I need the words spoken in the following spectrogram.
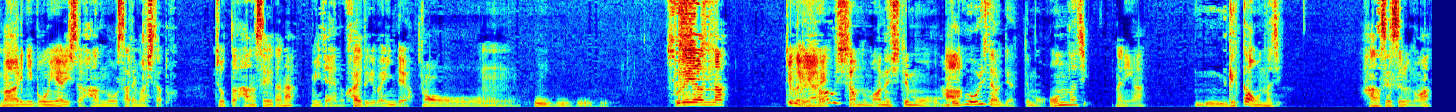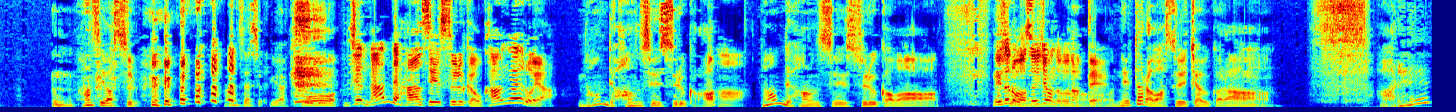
周りにぼんやりした反応をされましたと。ちょっと反省だな、みたいなの書いとけばいいんだよ。うほうほうほうそれやんな？っていうかやれ川。口さんの真似しても、あ僕オリジナルでやっても同じ。何が？ん結果は同じ。反省するのは？うん、反省はする。反省はする。いや、今日、じゃあなんで反省するかを考えろや。なんで反省するか？ああなんで反省するかは、寝たら忘れちゃうんだろ、だって。寝たら忘れちゃうから、あれ？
